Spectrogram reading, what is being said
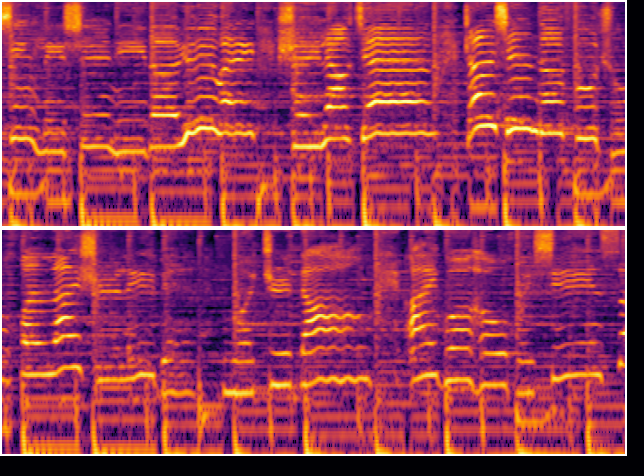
心里是你的余味。谁了解真心的付出换来是离别？我知道爱过后会心碎。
